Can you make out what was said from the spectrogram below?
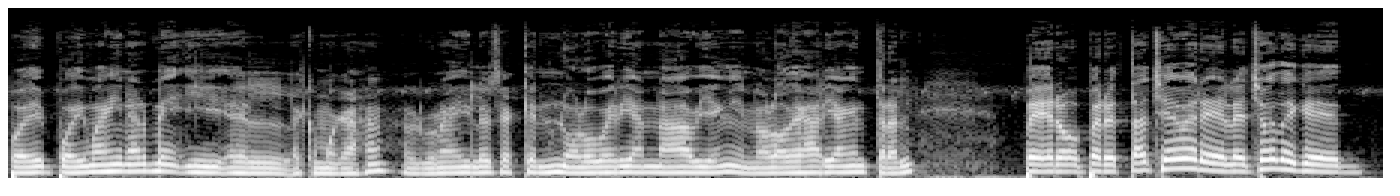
puedo, imaginarme y el, como ajá, algunas iglesias que no lo verían nada bien y no lo dejarían entrar. Pero, pero está chévere el hecho de que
